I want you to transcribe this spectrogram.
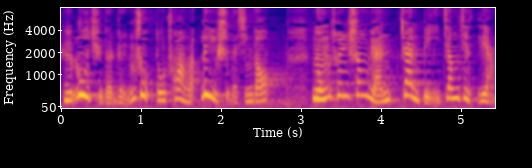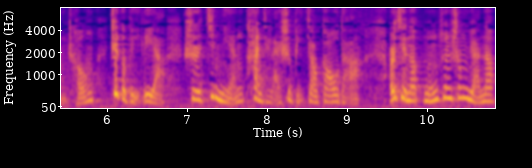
与录取的人数都创了历历史的新高，农村生源占比将近两成，这个比例啊是近年看起来是比较高的啊。而且呢，农村生源呢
